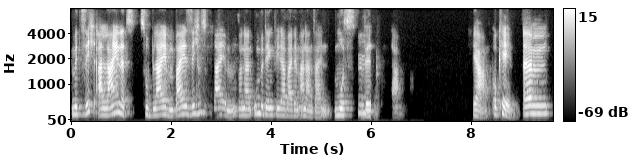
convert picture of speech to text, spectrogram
mit sich alleine zu bleiben, bei sich mhm. zu bleiben, sondern unbedingt wieder bei dem anderen sein muss, mhm. will. Ja, ja okay. Ähm,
